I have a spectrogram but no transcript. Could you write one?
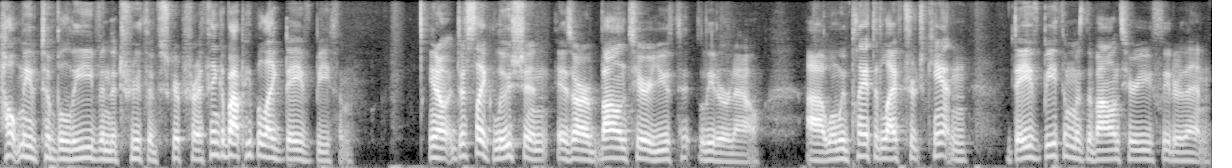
helped me to believe in the truth of Scripture, I think about people like Dave Beetham. You know, just like Lucian is our volunteer youth leader now, uh, when we planted Life Church Canton, Dave Beetham was the volunteer youth leader then.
